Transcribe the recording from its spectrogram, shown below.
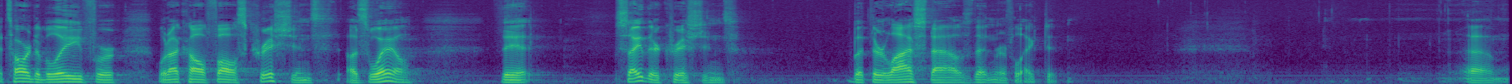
It's hard to believe for what I call false Christians as well that say they're Christians, but their lifestyles doesn't reflect it. Um,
